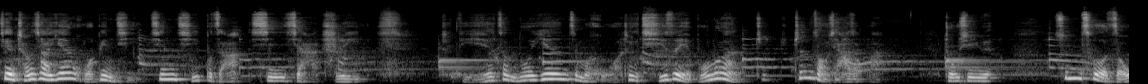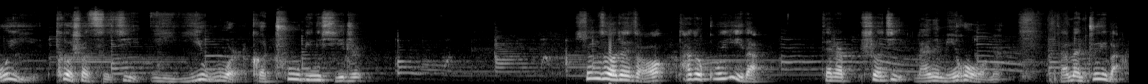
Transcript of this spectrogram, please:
见城下烟火并起，旌旗不杂，心下迟疑。这底下这么多烟，这么火，这个旗子也不乱，这真走假走啊？周心曰：“孙策走矣，特设此计，以疑吾耳，可出兵袭之。”孙策这走，他就故意的在这设计来那迷惑我们，咱们追吧。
